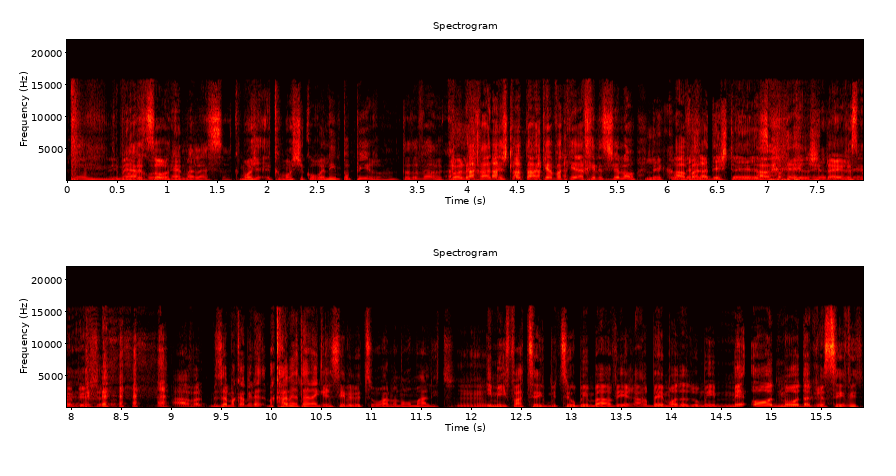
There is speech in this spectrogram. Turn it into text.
פום, מתפוצצות. אין מה לעשות. כמו, ש- כמו שקורה לי עם פפיר, אותו דבר. כל אחד יש לו את העקב האכילס שלו. לכל אבל- אחד יש את הארז פפיר שלו. את הארס כן. פפיר שלו. אבל זה מכבי נתניה אגרסיבית בצורה לא נורמלית. היא מעיפה צהוב- צהובים באוויר, הרבה מאוד אדומים, מאוד מאוד אגרסיבית.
